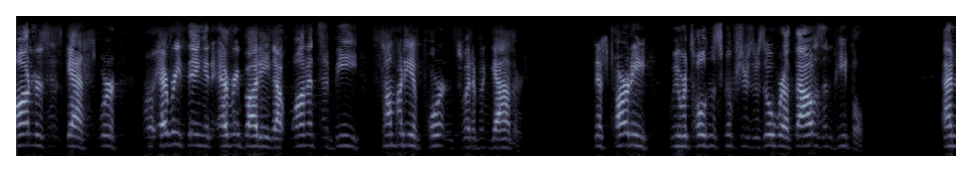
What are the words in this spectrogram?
honors his guests, where, where everything and everybody that wanted to be somebody of importance would have been gathered. This party, we were told in the scriptures, was over a thousand people. And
